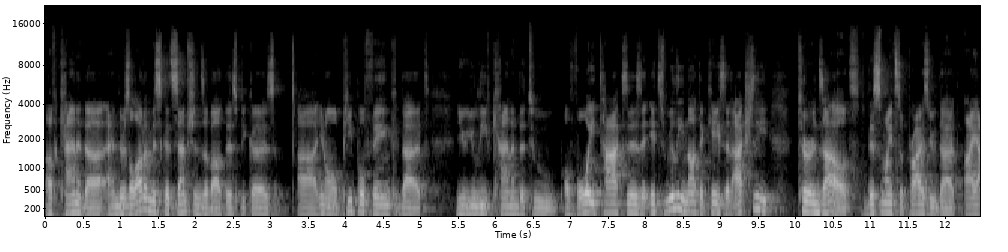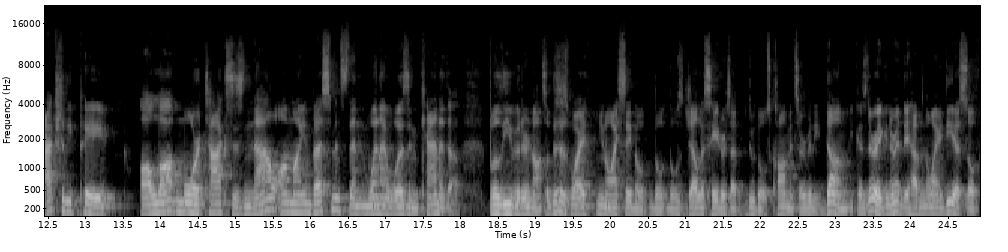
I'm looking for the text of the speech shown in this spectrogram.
of Canada. And there's a lot of misconceptions about this because, uh, you know, people think that you, you leave Canada to avoid taxes. It's really not the case. It actually turns out, this might surprise you, that I actually pay a lot more taxes now on my investments than when I was in Canada. Believe it or not. So this is why you know I say the, the, those jealous haters that do those comments are really dumb because they're ignorant. They have no idea. So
